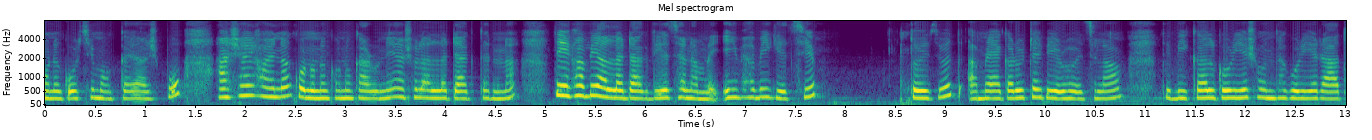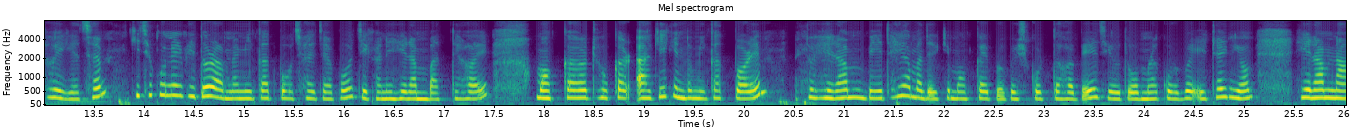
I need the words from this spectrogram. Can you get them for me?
মনে করছি মক্কায় আসব। আশাই হয় না কোনো না কোনো কারণে। আসলে আল্লাহ ডাক দেন না। তো এভাবেই আল্লাহ ডাক দিয়েছেন। আমরা এইভাবেই গেছি। তো যে আমরা এগারোটায় বের হয়েছিলাম, তো বিকাল গড়িয়ে সন্ধ্যা গড়িয়ে রাত হয়ে গেছে। কিছুক্ষণের ভিতর আমরা মিকাত পৌঁছায় যাব, যেখানে হেরাম বাঁধতে হয়। মক্কা ঢোকার আগে কিন্তু মিকাত পড়ে। তো হেরাম বেঁধে আমাদেরকে মক্কায় প্রবেশ করতে হবে, যেহেতু আমরা করব এটাই নিয়ম। হেরাম না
